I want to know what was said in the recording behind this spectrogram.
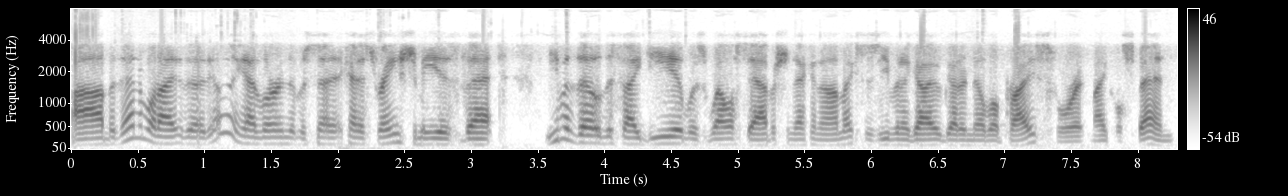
Uh, but then what I the, the other thing I learned that was kind of strange to me is that even though this idea was well established in economics, there's even a guy who got a Nobel Prize for it, Michael Spence.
